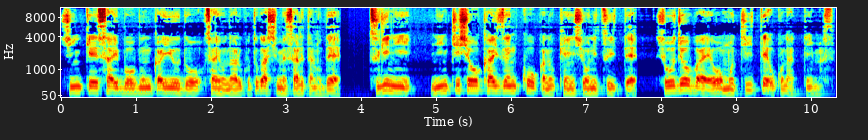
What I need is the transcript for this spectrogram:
神経細胞分化誘導作用のあることが示されたので、次に認知症改善効果の検証について症状映えを用いて行っています。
